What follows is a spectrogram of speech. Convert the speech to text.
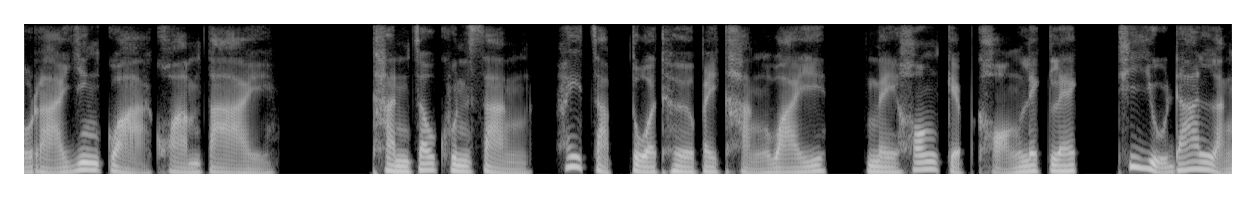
วร้ายยิ่งกว่าความตาย ท่านเจ้าคุณสั่งให้จับตัวเธอไปขังไว้ ในห้องเก็บของเล็กๆ ที่อยู่ด้านหลัง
